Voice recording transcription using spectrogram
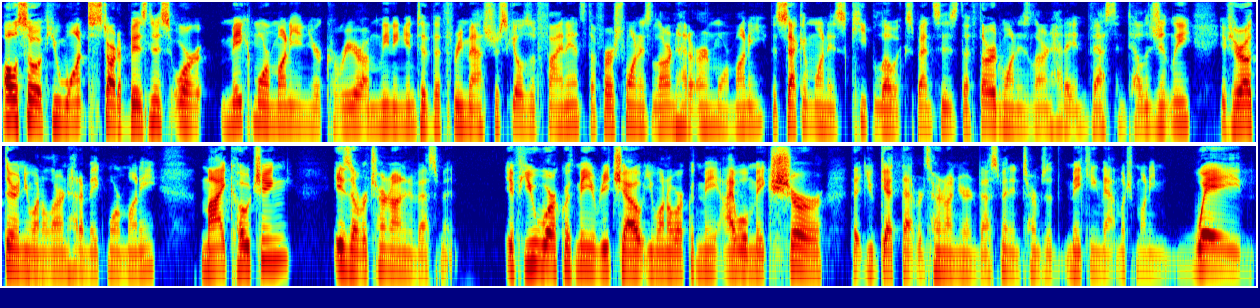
Also, if you want to start a business or make more money in your career, I'm leaning into the three master skills of finance. The first one is learn how to earn more money. The second one is keep low expenses. The third one is learn how to invest intelligently. If you're out there and you want to learn how to make more money, my coaching is a return on investment. If you work with me, reach out, you want to work with me, I will make sure that you get that return on your investment in terms of making that much money way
